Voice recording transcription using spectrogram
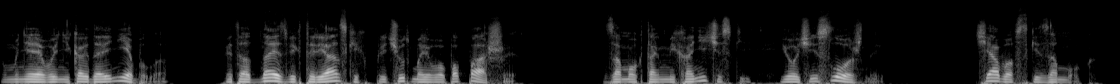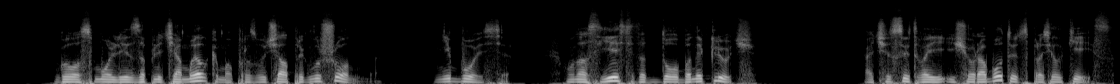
У меня его никогда и не было. Это одна из викторианских причуд моего папаши. Замок там механический и очень сложный. Чабовский замок. Голос Молли из-за плеча Мелкома прозвучал приглушенно. Не бойся. У нас есть этот долбанный ключ. А часы твои еще работают? Спросил Кейс.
